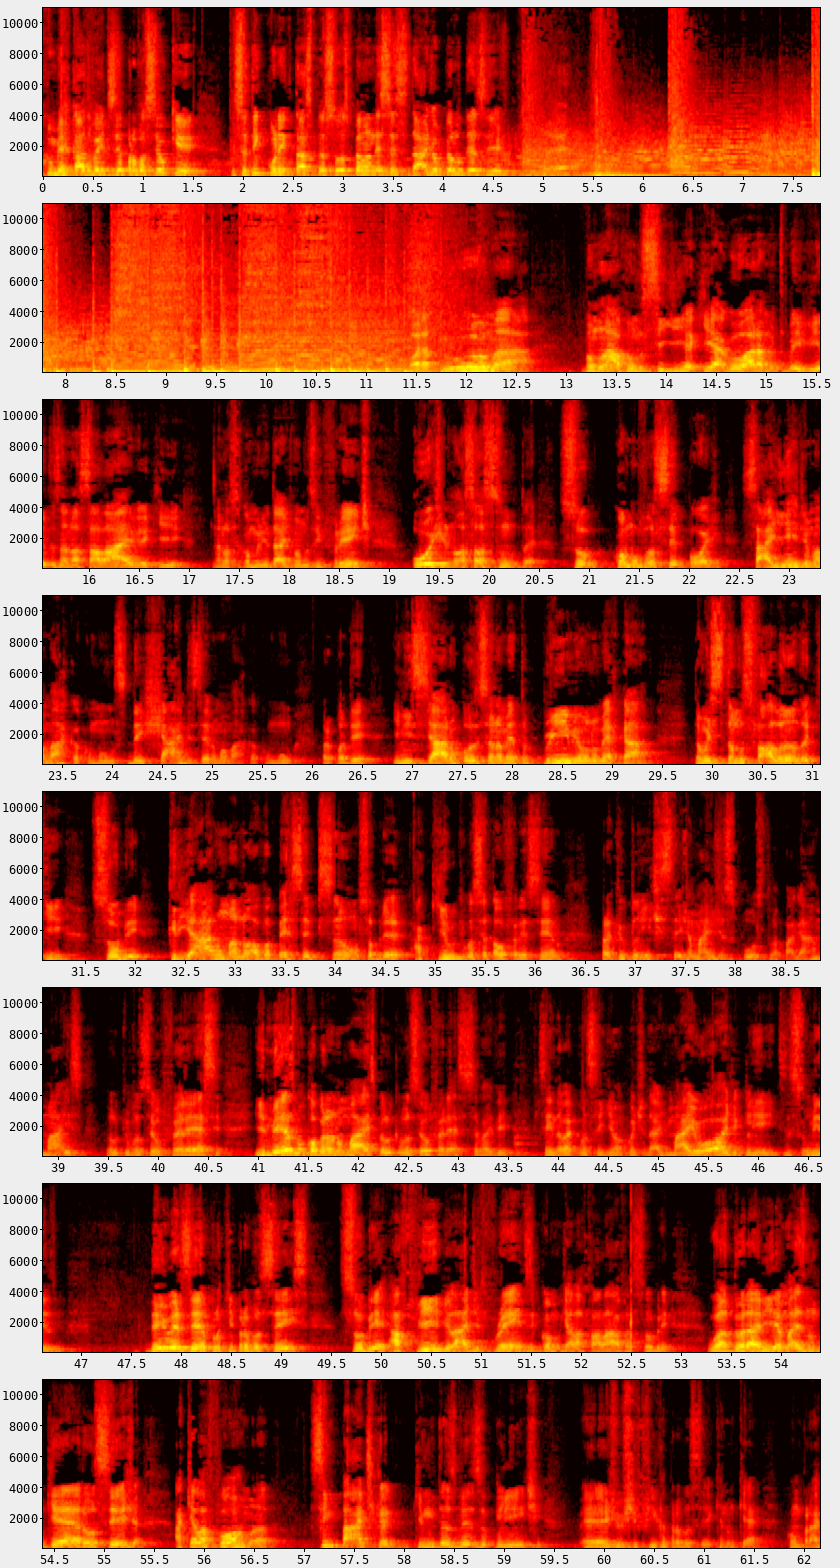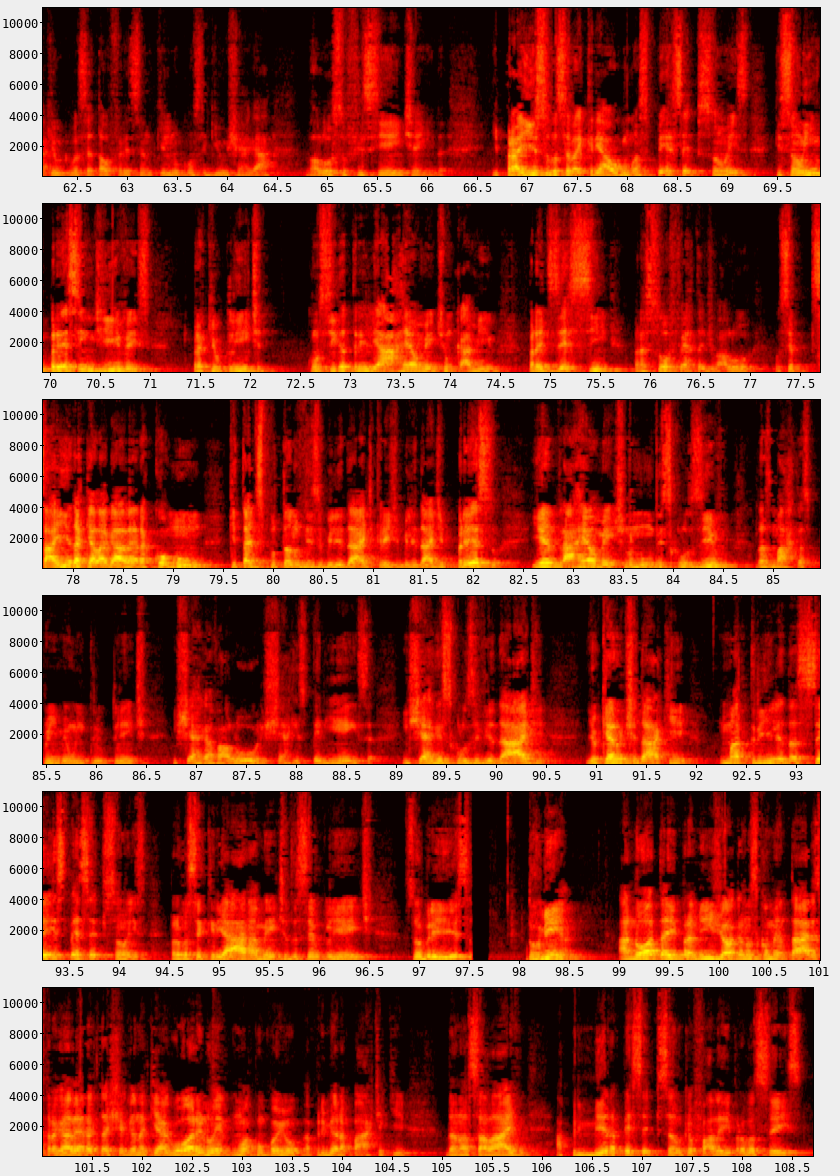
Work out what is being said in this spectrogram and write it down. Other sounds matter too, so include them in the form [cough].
Porque o mercado vai dizer para você o quê? Você tem que conectar as pessoas pela necessidade ou pelo desejo. Não é. Bora, turma! Vamos lá, vamos seguir aqui agora. Muito bem-vindos à nossa live aqui, na nossa comunidade Vamos em Frente. Hoje nosso assunto é sobre como você pode sair de uma marca comum, deixar de ser uma marca comum para poder iniciar um posicionamento premium no mercado. Então estamos falando aqui sobre criar uma nova percepção sobre aquilo que você está oferecendo para que o cliente esteja mais disposto a pagar mais pelo que você oferece e mesmo cobrando mais pelo que você oferece, você vai ver que você ainda vai conseguir uma quantidade maior de clientes. Isso mesmo. Dei o um exemplo aqui para vocês sobre a Phoebe lá de Friends e como que ela falava sobre o adoraria, mas não quero, ou seja, aquela forma simpática que muitas vezes o cliente é, justifica para você que não quer comprar aquilo que você está oferecendo, que ele não conseguiu enxergar valor suficiente ainda. E para isso você vai criar algumas percepções que são imprescindíveis para que o cliente consiga trilhar realmente um caminho para dizer sim para sua oferta de valor. Você sair daquela galera comum que está disputando visibilidade, credibilidade e preço e entrar realmente no mundo exclusivo das marcas premium, em que o cliente enxerga valor, enxerga experiência, enxerga exclusividade. E eu quero te dar aqui uma trilha das seis percepções para você criar na mente do seu cliente sobre isso. Turminha, Anota aí para mim, joga nos comentários para a galera que está chegando aqui agora e não, acompanhou a primeira parte aqui da nossa live. A primeira percepção que eu falei para vocês,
